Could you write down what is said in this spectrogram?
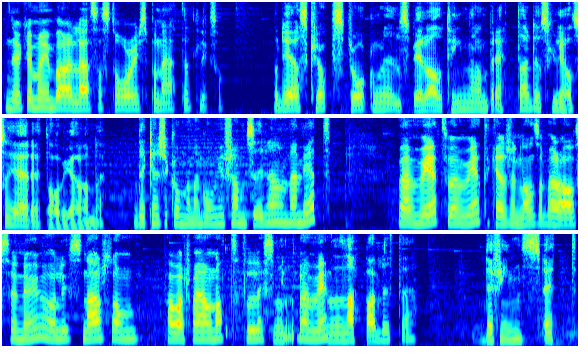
Nu kan man ju bara läsa stories på nätet liksom. Och deras kroppsspråk och minspel och allting när de berättar, det skulle jag säga är rätt avgörande. Det kanske kommer någon gång i framtiden, vem vet? Vem vet, vem vet, det kanske är någon som hör av sig nu och lyssnar som har varit med om något läskigt, vem vet? Nappar lite. Det finns ett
